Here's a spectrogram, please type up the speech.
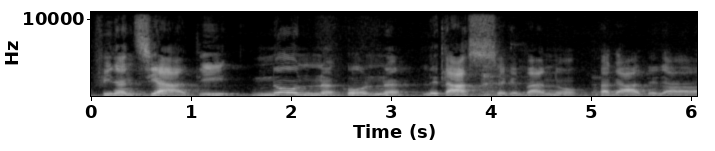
finanziati non con le tasse che vanno pagate da,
